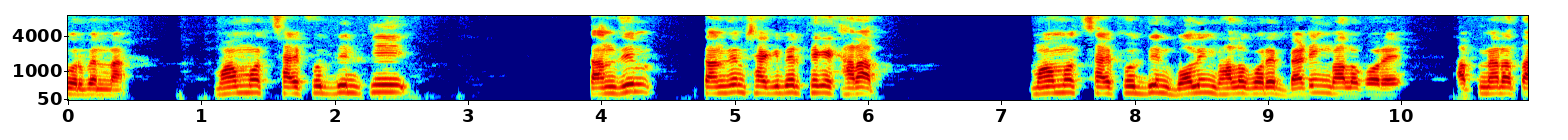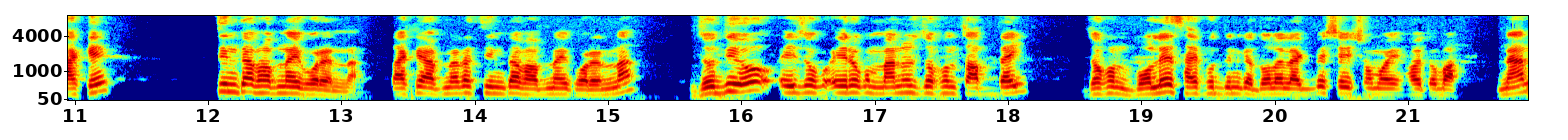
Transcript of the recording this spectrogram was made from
করবেন না? মোহাম্মদ সাইফুদ্দিন কি তানজিম তানজিম সাকিবের থেকে খারাপ? মোহাম্মদ সাইফুদ্দিন বোলিং ভালো করে ব্যাটিং ভালো করে, আপনারা তাকে চিন্তা ভাবনাই করেন না। তাকে আপনারা চিন্তা ভাবনাই করেন না। যদিও এই এইরকম মানুষ যখন চাপ দেয়, যখন বলে সাইফুদ্দিনকে দলে লাগবে, সেই সময় হয়তোবা নেন,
